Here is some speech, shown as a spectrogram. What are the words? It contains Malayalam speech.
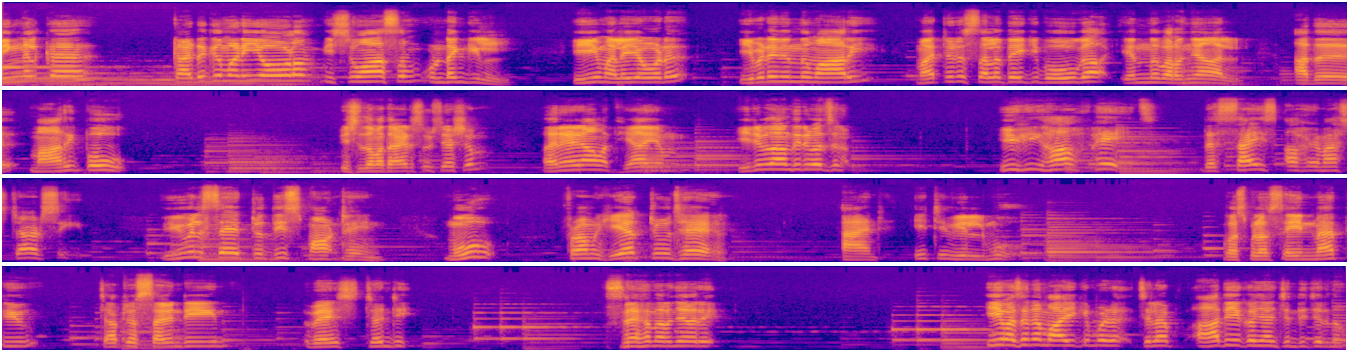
നിങ്ങൾക്ക് കടുകുമണിയോളം വിശ്വാസം ഉണ്ടെങ്കിൽ ഈ മലയോട് ഇവിടെ നിന്ന് മാറി മറ്റൊരു സ്ഥലത്തേക്ക് പോവുക എന്ന് പറഞ്ഞാൽ അത് മാറിപ്പോവും വിശുദ്ധമതായ സുശേഷം പതിനേഴാം അധ്യായം ഇരുപതാം തിരുവചനം If you have faith the size of a mustard seed, you will say to this mountain, move from here to there, and it will move. Gospel of Saint Matthew chapter 17, verse 20. സ്നേഹം നിറഞ്ഞവരെ ഈ വചനം വായിക്കുമ്പോൾ ചില ആദ്യമൊക്കെ ഞാൻ ചിന്തിച്ചിരുന്നു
